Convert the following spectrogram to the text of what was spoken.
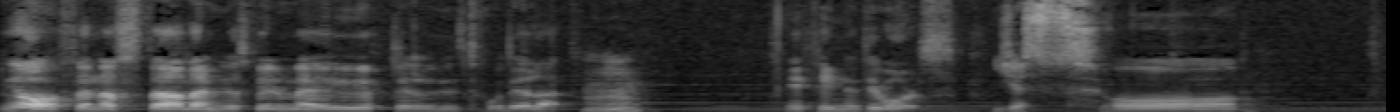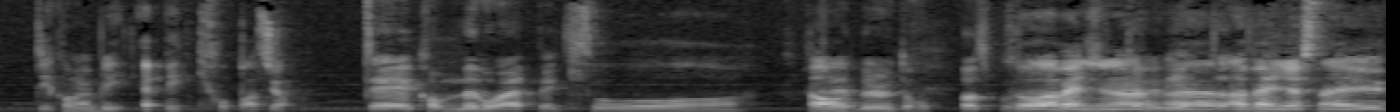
Ja, för nästa Avengers-film är ju uppdelad i två delar. Mm. Infinity Wars. Yes. Och det kommer bli epic hoppas jag. Det kommer vara epic. Så... Ja. Det behöver du inte hoppas på. Så Det veta. äh, är ju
